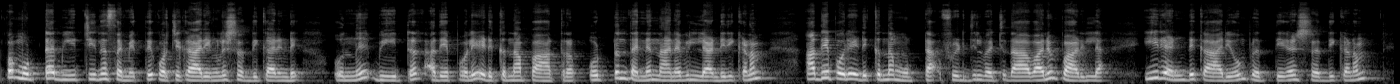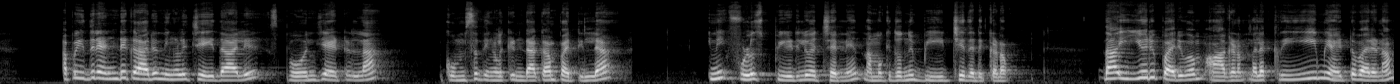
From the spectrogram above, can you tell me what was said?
അപ്പം മുട്ട ബീറ്റ് ചെയ്യുന്ന സമയത്ത് കുറച്ച് കാര്യങ്ങൾ ശ്രദ്ധിക്കാറുണ്ട് ഒന്ന് ബീറ്റർ അതേപോലെ എടുക്കുന്ന പാത്രം. ഒട്ടും തന്നെ നനവില്ലാണ്ടിരിക്കണം. അതേപോലെ എടുക്കുന്ന മുട്ട ഫ്രിഡ്ജിൽ വെച്ചതാവാനും പാടില്ല. ഈ രണ്ട് കാര്യവും പ്രത്യേകം ശ്രദ്ധിക്കണം. അപ്പോൾ ഇത് രണ്ട് കാര്യം നിങ്ങൾ ചെയ്താൽ സ്പോഞ്ചി ആയിട്ടുള്ള കുംസ് നിങ്ങൾക്ക് ഉണ്ടാക്കാൻ പറ്റില്ല. ഇനി ഫുൾ സ്പീഡിൽ വെച്ച് തന്നെ നമുക്കിതൊന്ന് ബീറ്റ് ചെയ്തെടുക്കണം. ദാ ഈ ഒരു പരുവം ആകണം. നല്ല ക്രീമി ആയിട്ട് വരണം.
